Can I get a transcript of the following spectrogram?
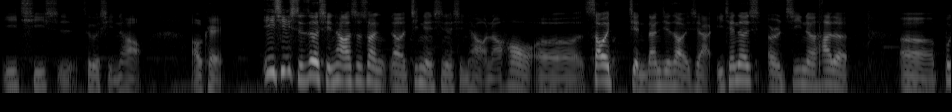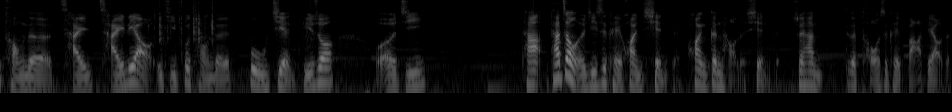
一七十这个型号，OK，一七十这个型号是算呃今年新的型号，然后呃稍微简单介绍一下，以前的耳机呢它的呃不同的材材料以及不同的部件，比如说我耳机，它它这种耳机是可以换线的，换更好的线的，所以它这个头是可以拔掉的，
